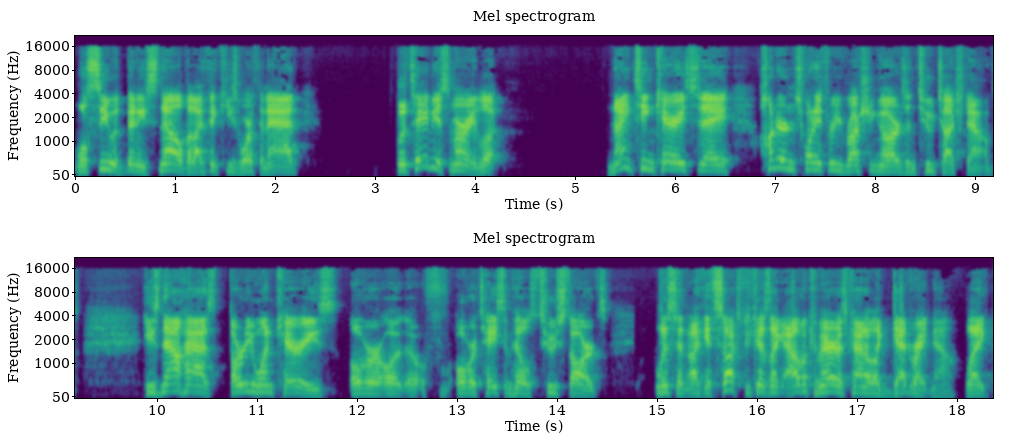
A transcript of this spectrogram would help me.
we'll see with Benny Snell, but I think he's worth an ad. Latavius Murray, look, 19 carries today, 123 rushing yards, and two touchdowns. He's now has 31 carries over uh, over Taysom Hill's two starts. Listen, like it sucks because like Alvin Kamara is kind of like dead right now. Like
